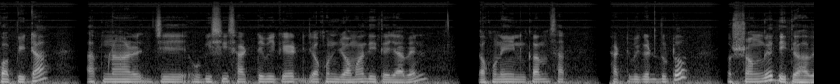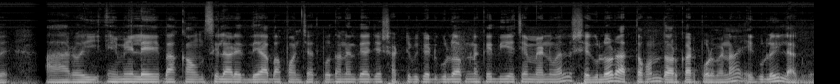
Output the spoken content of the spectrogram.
কপিটা আপনার যে ওবিসি সার্টিফিকেট যখন জমা দিতে যাবেন, তখন এই ইনকাম সার্টিফিকেট দুটো ওর সঙ্গে দিতে হবে। আর ওই এমএলএ বা কাউন্সিলরের দেয়া বা পঞ্চায়েত প্রধানের দেয়া যে সার্টিফিকেটগুলো আপনাকে দিয়েছে ম্যানুয়াল সেগুলোর আর তখন দরকার পড়বে না, এগুলোই লাগবে।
